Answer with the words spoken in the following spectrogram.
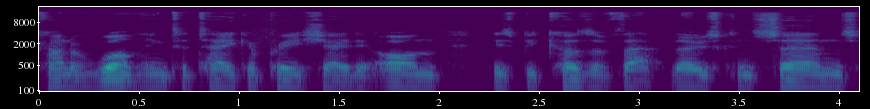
kind of wanting to take Appreciate It on, is because of that those concerns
